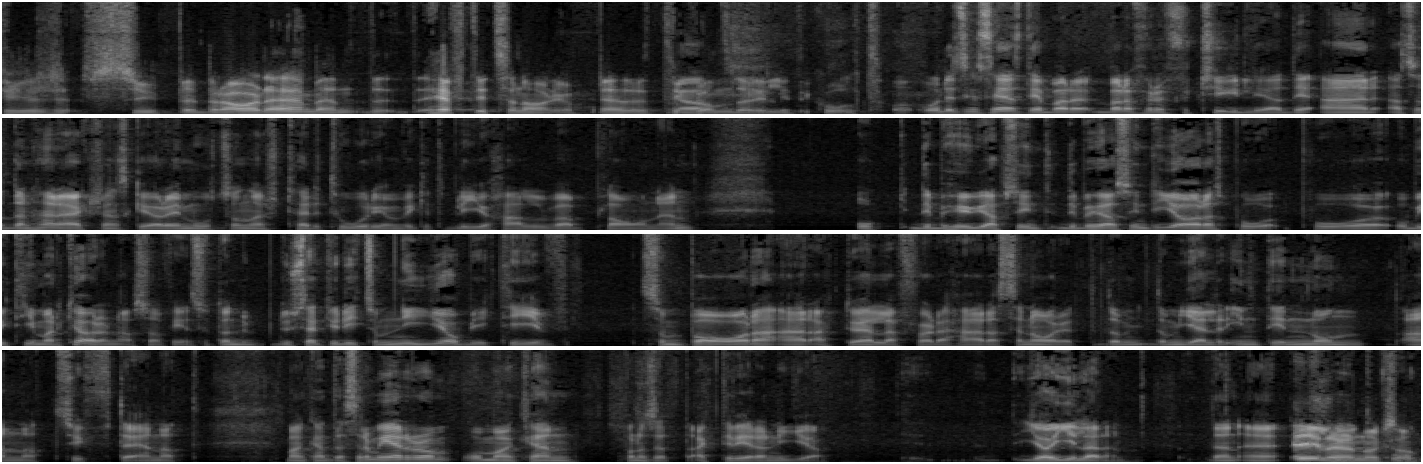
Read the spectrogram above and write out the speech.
hur superbra det är, men häftigt scenario. Jag tycker ja. om det, det är lite coolt. Och, och, det ska sägas det, bara, bara för att förtydliga, det är alltså den här action ska göra i motståndarens territorium, vilket blir ju halva planen. Och det behöver alltså inte, det behöver alltså inte göras på, på objektivmarkörerna som finns, utan du, du sätter ju dit som nya objektiv som bara är aktuella för det här scenariot. De, de gäller inte i något annat syfte än att man kan desarmera dem och man kan på något sätt aktivera nya. Jag gillar den. den är jag gillar den också.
